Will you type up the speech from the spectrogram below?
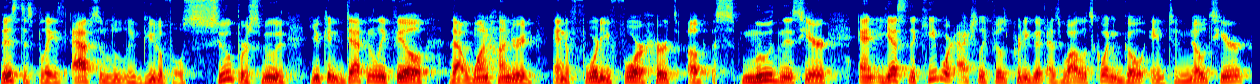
this display is absolutely beautiful, super smooth. You can definitely feel that 144 hertz of smoothness here. And yes, the keyboard actually feels pretty good as well. Let's go ahead and go into notes here.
